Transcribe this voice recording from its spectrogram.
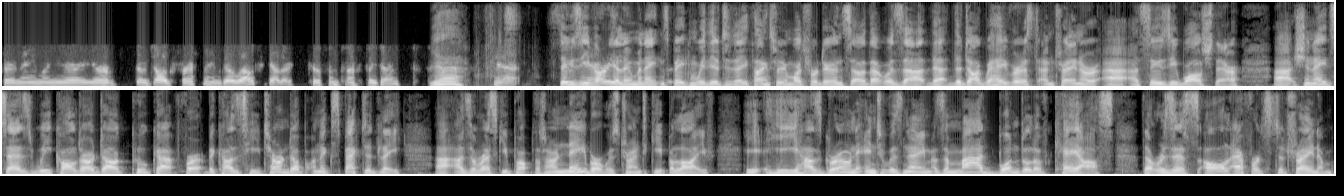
surname and your your the dog's first name go well together because sometimes they don't. Yeah, yeah. Suzie, yeah. very illuminating speaking with you today. Thanks very much for doing so. That was uh, the, the dog behaviourist and trainer uh, uh, Suzie Walsh there. Uh, Sinead says we called our dog Puka for because he turned up unexpectedly uh, as a rescue pup that our neighbour was trying to keep alive. He he has grown into his name as a mad bundle of chaos that resists all efforts to train him.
